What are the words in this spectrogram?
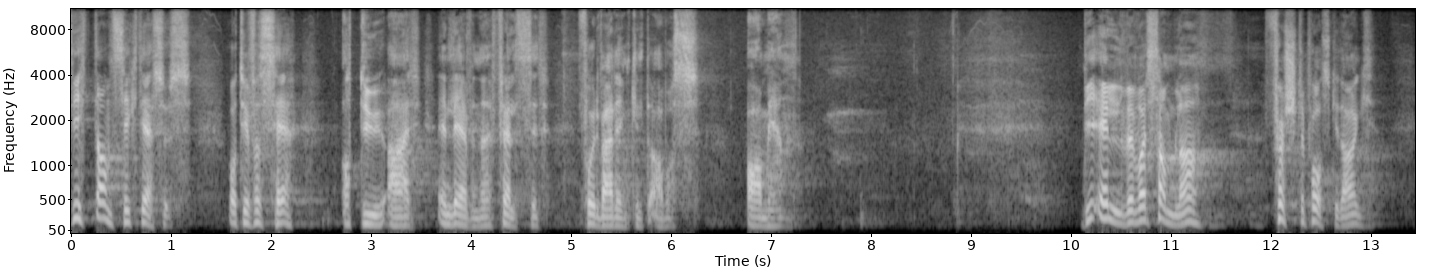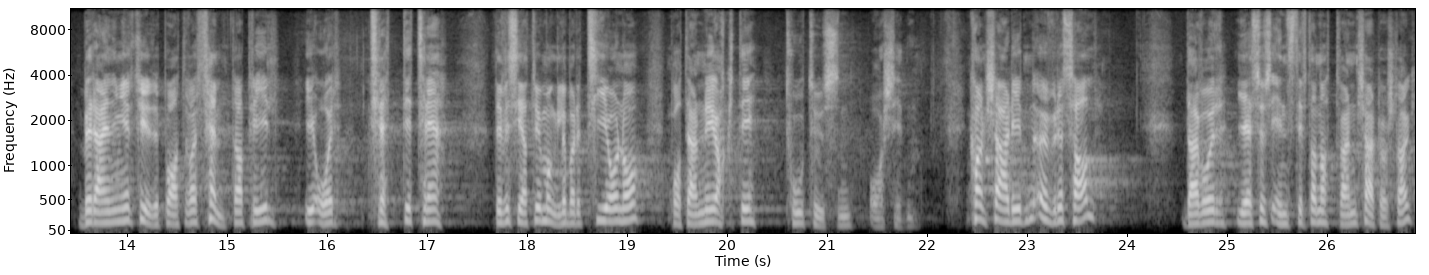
ditt ansikt, Jesus. Og at vi får se at du er en levende frelser for hver enkelt av oss. Amen. De elleve var samla første påskedag. Beregninger tyder på at det var 5. april i år 33. Dvs. Si at vi mangler bare ti år nå på at det er nøyaktig 2000 år siden. Kanskje er de i den øvre sal, der hvor Jesus innstifta nattverden skjærtorsdag.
